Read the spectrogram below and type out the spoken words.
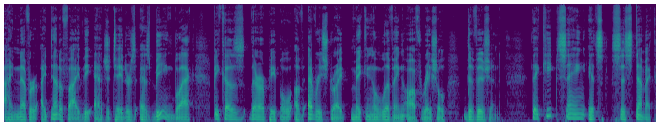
I never identified the agitators as being black because there are people of every stripe making a living off racial division. They keep saying it's systemic,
